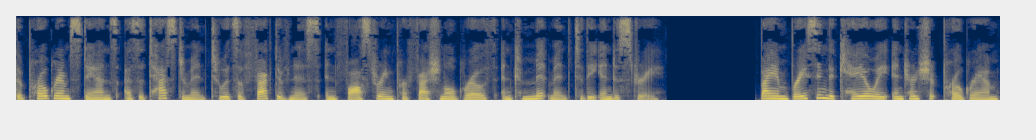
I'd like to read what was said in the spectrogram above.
the program stands as a testament to its effectiveness in fostering professional growth and commitment to the industry. By embracing the KOA internship program,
